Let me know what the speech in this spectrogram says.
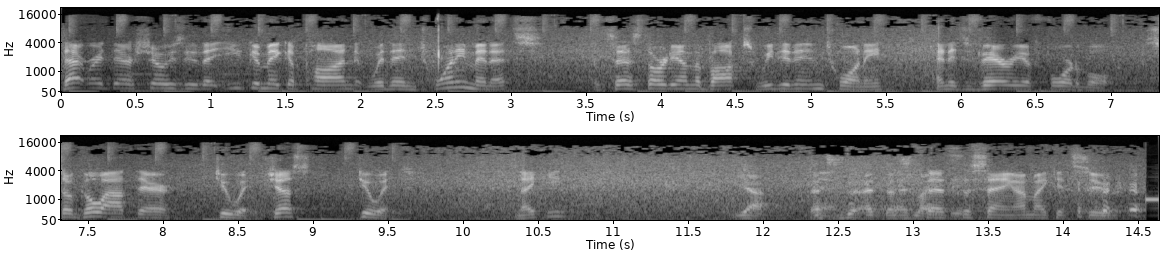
That right there shows you that you can make a pond within 20 minutes. It says 30 on the box. We did it in 20. And it's very affordable. So go out there, do it. Just do it. Nike? Yeah, that's Yeah, that's, that's, Nike. that's the saying. I might get sued.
